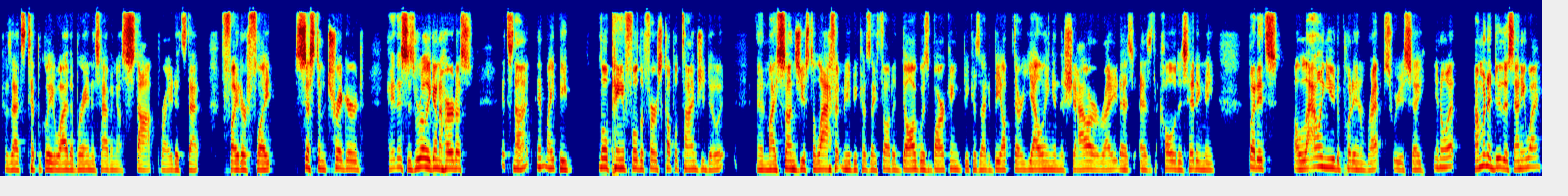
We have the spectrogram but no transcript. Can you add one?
because that's typically why the brain is having us stop, right? It's that fight or flight system triggered. Hey, this is really going to hurt us. It's not. It might be a little painful the first couple times you do it. And my sons used to laugh at me because they thought a dog was barking because I'd be up there yelling in the shower, right? As as the cold is hitting me but it's allowing you to put in reps where you say, you know what, I'm going to do this anyway.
